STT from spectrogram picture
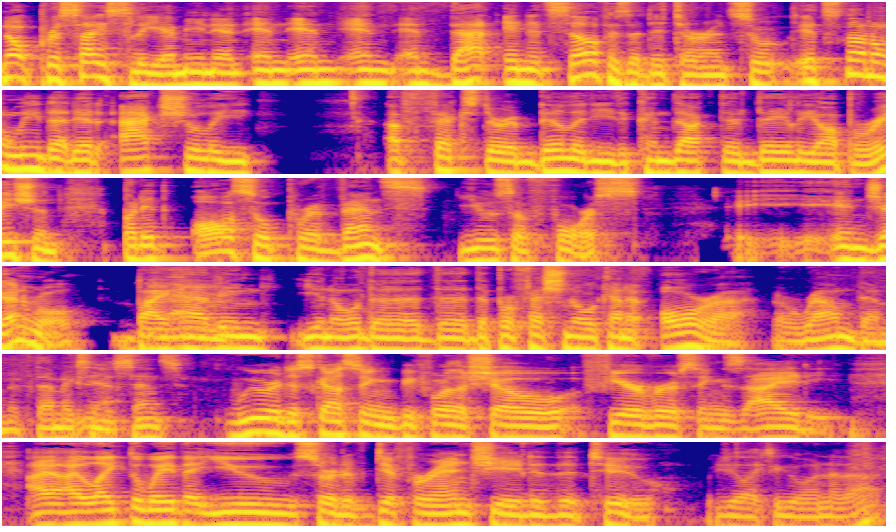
No, precisely. I mean, and and and and and that in itself is a deterrent. So it's not only that it actually affects their ability to conduct their daily operation, but it also prevents use of force eh, in general by mm-hmm. having you know the the the professional kind of aura around them if that makes any sense we were discussing before the show fear versus anxiety. I, I like the way that you sort of differentiated the two. Would you like to go into that?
